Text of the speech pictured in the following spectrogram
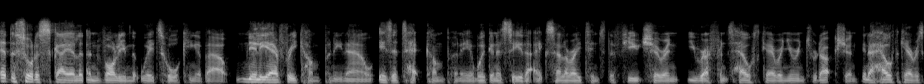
At the sort of scale and volume that we're talking about nearly every company now is a tech company and we're going to see that accelerate into the future. And you reference healthcare in your introduction. You know healthcare is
